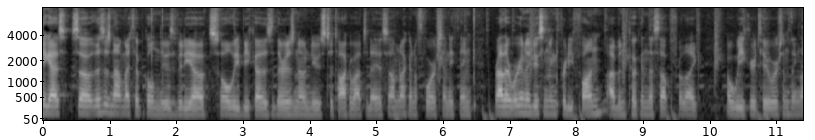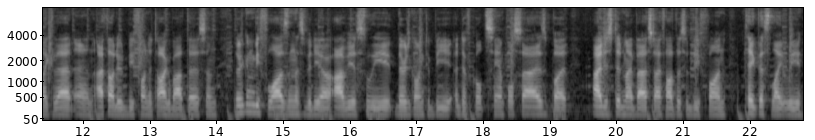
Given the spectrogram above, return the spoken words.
Hey guys, so this is not my typical news video solely because there is no news to talk about today, so I'm not going to force anything. Rather, we're going to do something pretty fun. I've been cooking this up for like a week or two or something like that, and I thought it would be fun to talk about this. And there's going to be flaws in this video. Obviously, there's going to be a difficult sample size, but I just did my best. I thought this would be fun. Take this lightly,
